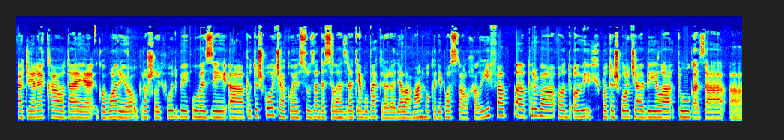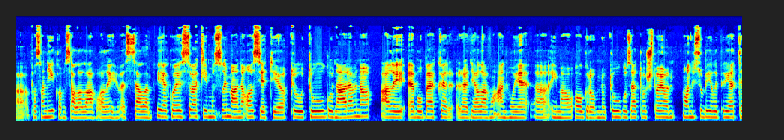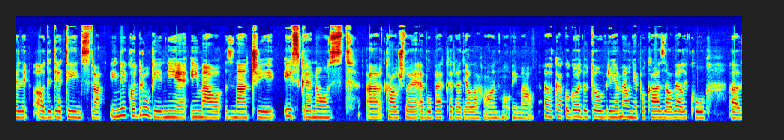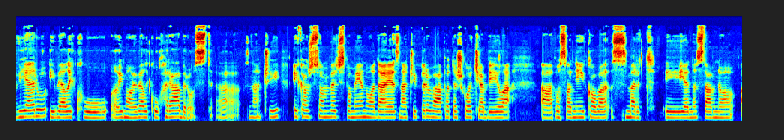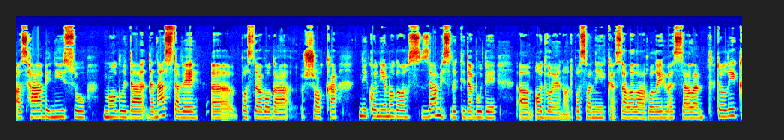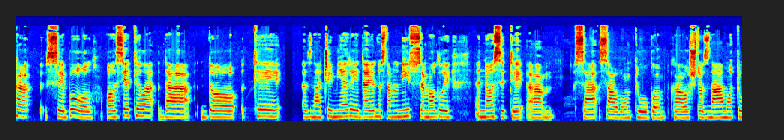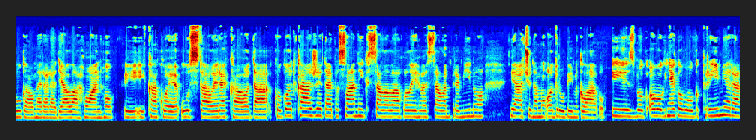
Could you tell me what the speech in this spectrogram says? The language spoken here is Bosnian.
Znači je rekao da je govorio u prošloj hudbi u vezi a, poteškoća koje su zadesile Hazreti Abu Bekra radjela anhu kad je postao halifa. A, prva od ovih poteškoća je bila tuga za a, poslanikom sallallahu alaihi veselam. Iako je svaki musliman osjetio tu tugu naravno, ali Ebu Bekr radijalahu anhu je uh, imao ogromnu tugu zato što je on, oni su bili prijatelji od djetinstva i niko drugi nije imao znači iskrenost uh, kao što je Ebu Bekr radijalahu anhu imao. Uh, kako god u to vrijeme on je pokazao veliku uh, vjeru i veliku, imao je veliku hrabrost znači i kao što sam već spomenuo da je znači prva poteškoća bila poslanikova smrt i jednostavno ashabi nisu mogli da, da nastave uh, posle ovoga šoka. Niko nije mogao zamisliti da bude um, odvojen od poslanika sallallahu alejhi ve sellem. Tolika se bol osjetila da do te znači mjere da jednostavno nisu se mogli nositi um, sa, sa ovom tugom. Kao što znamo, tuga Omera radi Allahu anhu i, i kako je ustao i rekao da kogod kaže da je poslanik sallallahu alejhi ve sellem preminuo, ja ću da mu odrubim glavu. I zbog ovog njegovog primjera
